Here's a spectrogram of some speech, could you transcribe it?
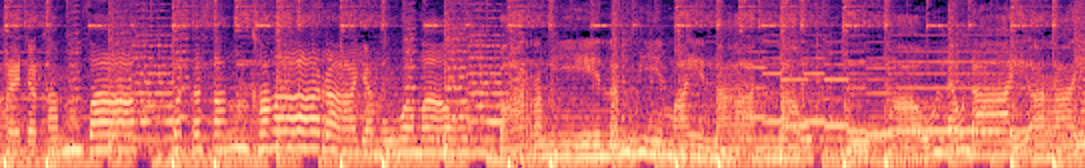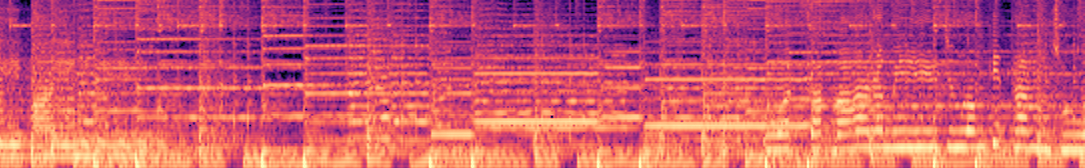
ใครจะคำฟ้า วัตสังขารายามัวเมา บารมีนั้นมีไม่นานเนาถูกเผาแล้วได้ ดกักบารมีจึงลงคิดทำชั่ว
